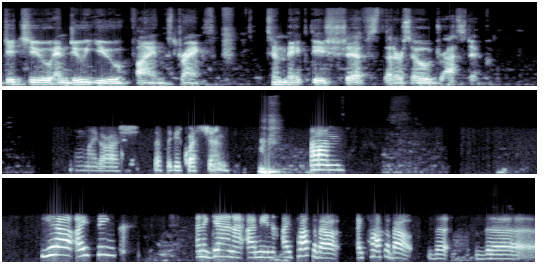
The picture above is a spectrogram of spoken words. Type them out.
did you and do you find strength to make these shifts that are so drastic? Oh my gosh, that's a good question. um, yeah, I think, and again, I, I mean, I talk about I talk about the the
